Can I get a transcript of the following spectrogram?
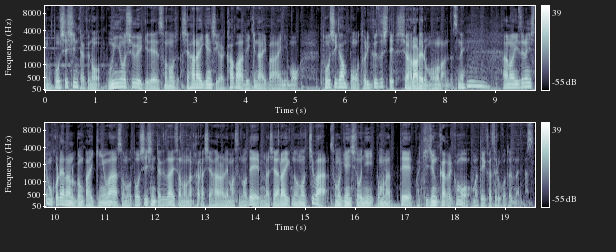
その投資信託の運用収益でその支払い原資がカバーできない場合にも投資元本を取り崩して支払われるものなんですね、うん、あのいずれにしてもこれらの分配金はその投資信託財産の中から支払われますので、まあ、支払いの後はその減少に伴って、まあ、基準価格もまあ低下することになります。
